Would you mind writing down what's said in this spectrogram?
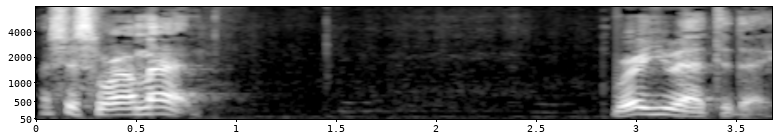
That's just where I'm at. Where are you at today?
